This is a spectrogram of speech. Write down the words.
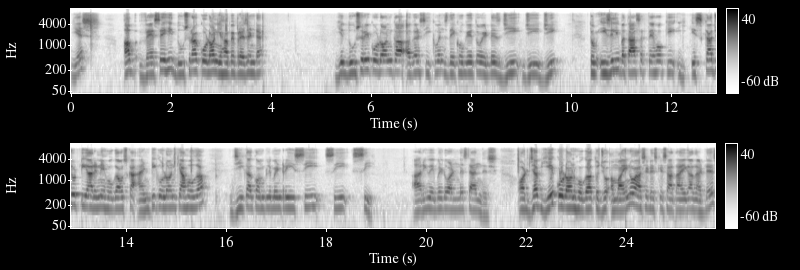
yes अब वैसे ही दूसरा कोडॉन यहाँ पे प्रेजेंट है। ये दूसरे कोडॉन का अगर सीक्वेंस देखोगे तो इट इज़ जी जी जी तुम इजीली बता सकते हो कि इसका जो टीआरएनए होगा, उसका एंटी कोडॉन क्या होगा? जी का complementary C C C are you able to understand this और जब ये कोडॉन होगा तो जो अमाइनो एसिड इसके साथ आएगा दैट इज़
